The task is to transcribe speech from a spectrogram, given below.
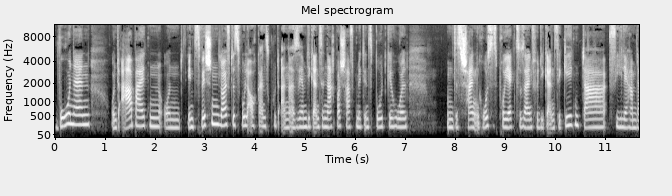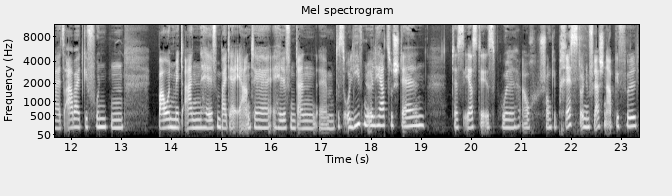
wohnen und arbeiten und inzwischen läuft es wohl auch ganz gut an. Also sie haben die ganze Nachbarschaft mit ins Boot geholt Und es scheint ein großes Projekt zu sein für die ganze Gegend da. Viele haben da jetzt Arbeit gefunden, bauen mit an, helfen bei der Ernte, helfen dann ähm, das Olivenöl herzustellen. Das erste ist wohl auch schon gepresst und in Flaschen abgefüllt.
